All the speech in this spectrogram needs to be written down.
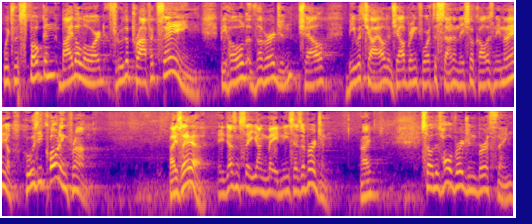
which was spoken by the Lord through the prophet, saying, Behold, the virgin shall be with child, and shall bring forth a son, and they shall call his name Emmanuel. Who is he quoting from? Isaiah. And he doesn't say young maiden, he says a virgin, right? So this whole virgin birth thing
